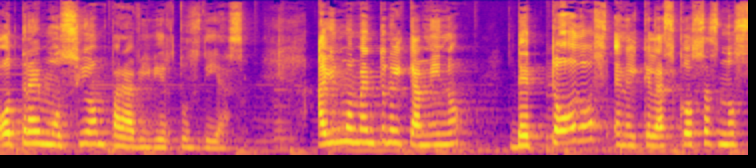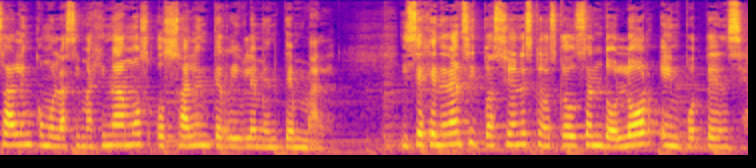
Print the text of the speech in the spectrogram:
otra emoción para vivir tus días. Hay un momento en el camino de todos en el que las cosas no salen como las imaginamos o salen terriblemente mal. Y se generan situaciones que nos causan dolor e impotencia.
